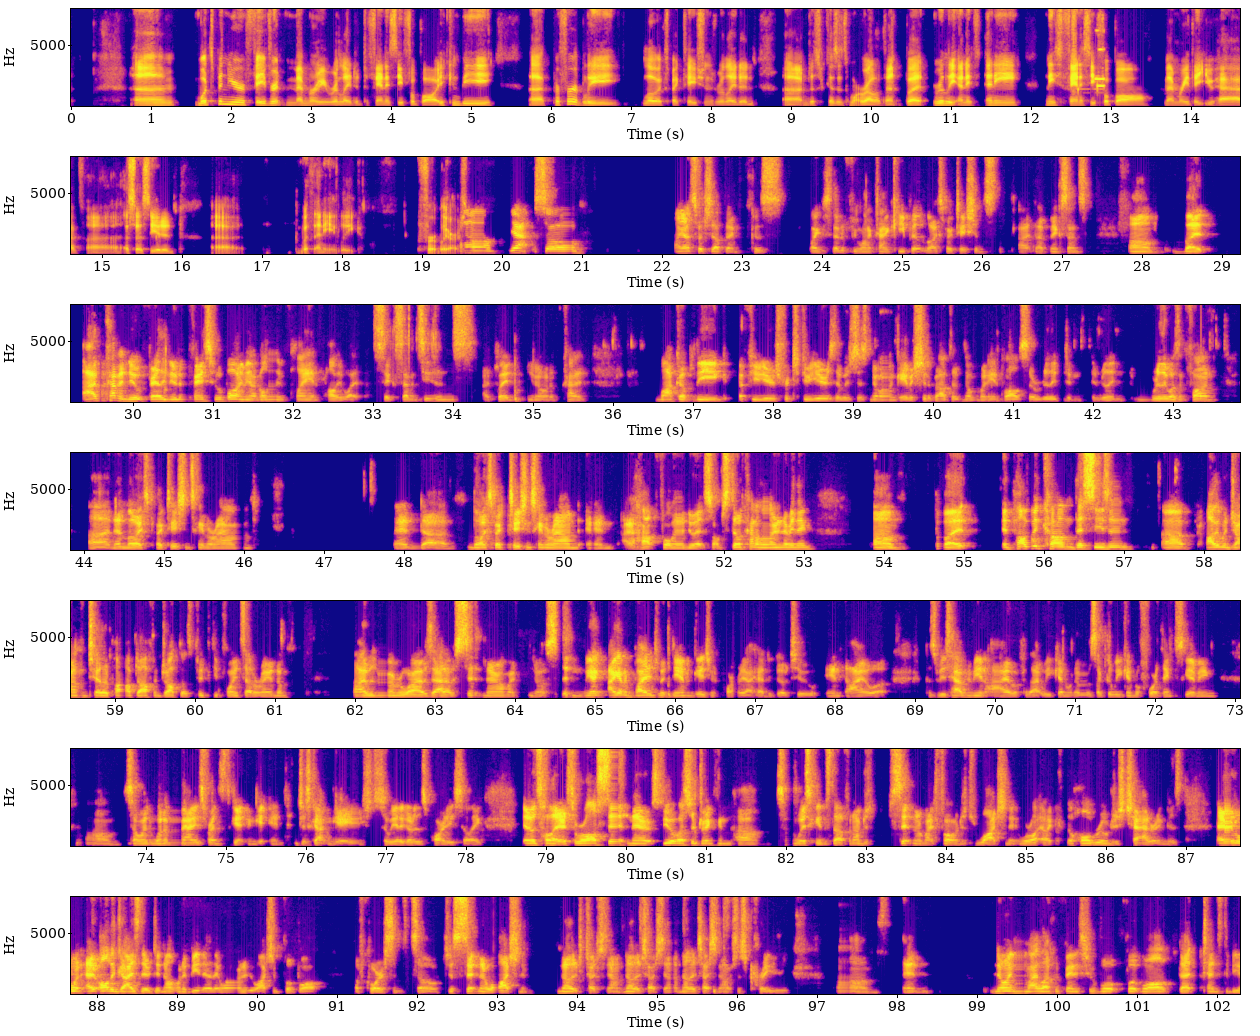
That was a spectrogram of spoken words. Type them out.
Um, what's been your favorite memory related to fantasy football? It can be uh, preferably low expectations related, uh, just because it's more relevant. But really, any any any fantasy football memory that you have uh, associated uh, with any league. preferably ours. Um, yeah, so I gotta switch it up then, because like I said, if we want to kind of keep it low expectations, that makes sense. Um, but I'm kind of new, fairly new to fantasy football. I mean, I've only been playing probably what six, seven seasons. I played, you know, in a kind of mock-up league a few years for two years. It was just no one gave a shit about. There was no money involved, so it really didn't. It really, really wasn't fun. Uh, and then low expectations came around, and uh, low expectations came around, and I hopped full into it. So I'm still kind of learning everything. Um, but it probably come this season, uh, probably when Jonathan Taylor popped off and dropped those 50 points out of random. I was remember where I was at. I was sitting there on my, you know, sitting. We I got invited to a damn engagement party I had to go to in Iowa because we just happened to be in Iowa for that weekend when it was like the weekend before Thanksgiving. Um, someone, one of Maddie's friends, get engaged, just got engaged, so we had to go to this party. So like, it was hilarious. So we're all sitting there. A few of us are drinking um, some whiskey and stuff, and I'm just sitting on my phone, just watching it. We're all, like the whole room just chattering because everyone, all the guys there did not want to be there. They wanted to be watching football, of course, and so just sitting there watching it. Another touchdown, another touchdown, another touchdown. It was just crazy. Um, and knowing my luck with fantasy football, football, that tends to be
